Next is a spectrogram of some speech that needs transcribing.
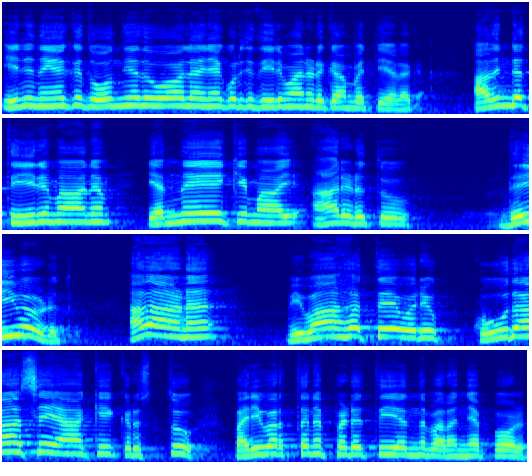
ഇനി നിങ്ങൾക്ക് തോന്നിയതുപോലെ അതിനെക്കുറിച്ച് തീരുമാനം എടുക്കാൻ പറ്റിയല്ല. അതിന്റെ തീരുമാനം എന്നേക്കുമായി ആരെടുത്തു? ദൈവം എടുത്തു. അതാണ് വിവാഹത്തെ ഒരു കൂതാശയാക്കി ക്രിസ്തു പരിവർത്തനപ്പെടുത്തി എന്ന് പറഞ്ഞപ്പോൾ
